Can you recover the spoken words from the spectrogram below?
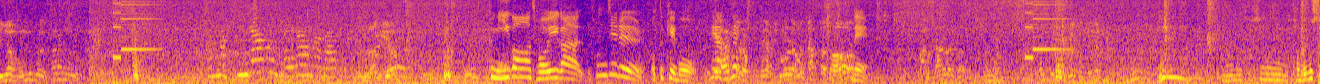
이왕 먹는 걸 사는 걸로. 엄마 분장은 내려놔. 여기요? 그럼 이거 저희가 손질을 어떻게 뭐 해야 할건 해? 없고 그냥 민물로 한번 닦아서 네. 안 잘라서. 너무 드시는 다 먹을 수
